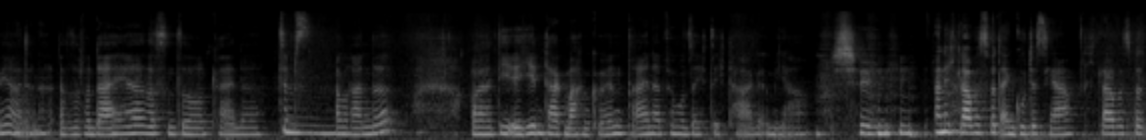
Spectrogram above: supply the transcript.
Ja, Heute Nacht. also von daher, das sind so kleine Tipps am Rande, die ihr jeden Tag machen könnt. 365 Tage im Jahr. Schön. Und ich glaube, es wird ein gutes Jahr. Ich glaube, es wird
